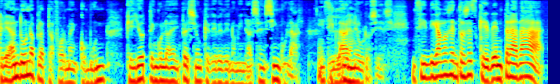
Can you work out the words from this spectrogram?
creando una plataforma en común que yo tengo la impresión que debe denominarse en singular, la neurociencia. Sí, digamos entonces que de entrada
